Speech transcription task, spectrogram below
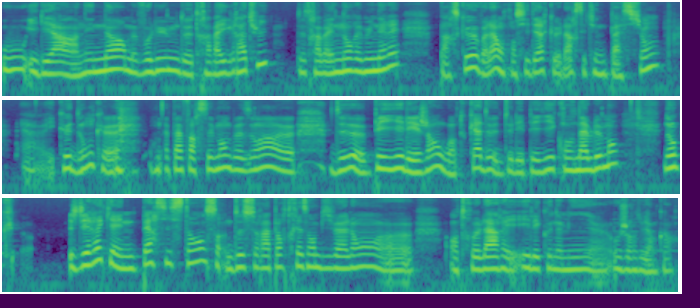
où il y a un énorme volume de travail gratuit de travail non rémunéré, parce que voilà, on considère que l'art c'est une passion euh, et que donc euh, on n'a pas forcément besoin euh, de payer les gens ou en tout cas de, les payer convenablement. Donc je dirais qu'il y a une persistance de ce rapport très ambivalent entre l'art et, et l'économie aujourd'hui encore.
